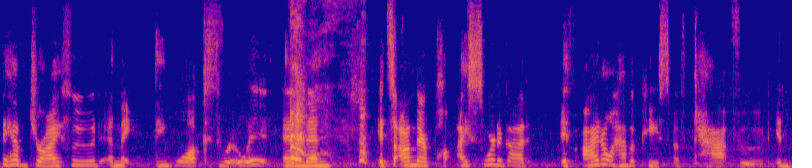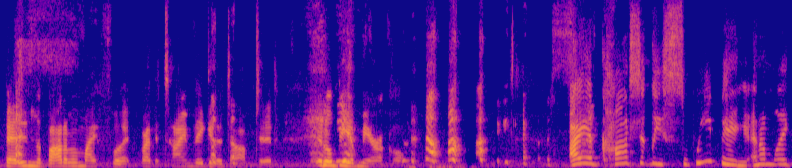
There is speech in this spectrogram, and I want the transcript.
they have dry food and they they walk through it and then it's on their paw. I swear to God, if I don't have a piece of cat food embedded in the bottom of my foot by the time they get adopted, it'll be a miracle. I am constantly sweeping and I'm like?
